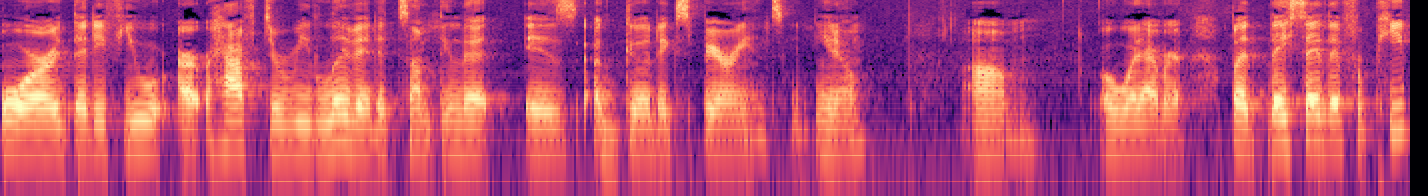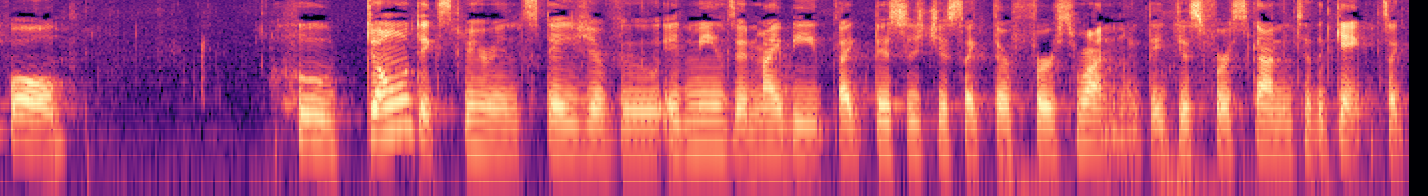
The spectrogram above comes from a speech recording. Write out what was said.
Or that if you are, have to relive it, it's something that is a good experience, you know, um, or whatever. But they say that for people who don't experience deja vu, it means it might be like this is just like their first run, like they just first got into the game. It's like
